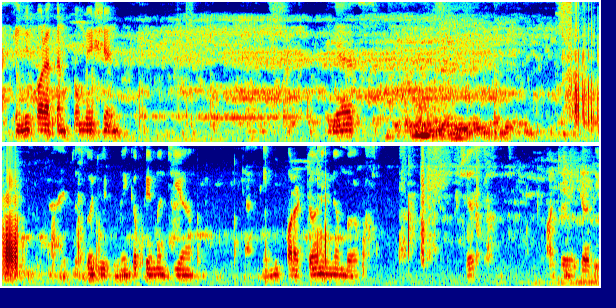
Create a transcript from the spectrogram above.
Asking me for a confirmation. Yes. I'm just going to make a payment here. Asking me for a Turing number. Just enter the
